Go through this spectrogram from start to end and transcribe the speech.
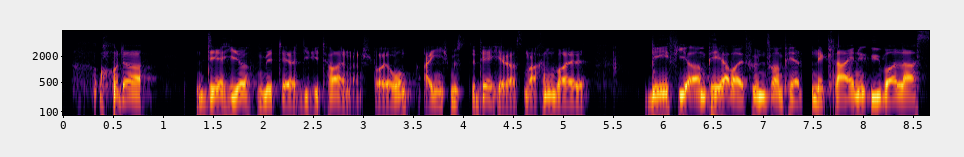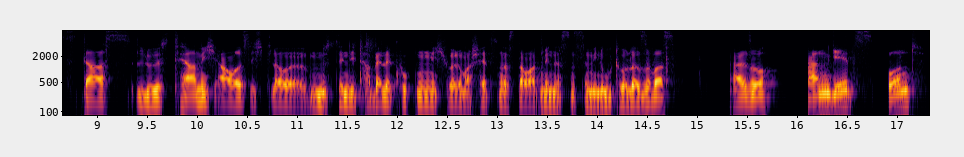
oder der hier mit der digitalen Ansteuerung. Eigentlich müsste der hier das machen, weil B 4 Ampere bei 5 Ampere eine kleine Überlast, das löst thermisch aus. Ich glaube, müsste in die Tabelle gucken. Ich würde mal schätzen, das dauert mindestens eine Minute oder sowas. Also An geht's und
